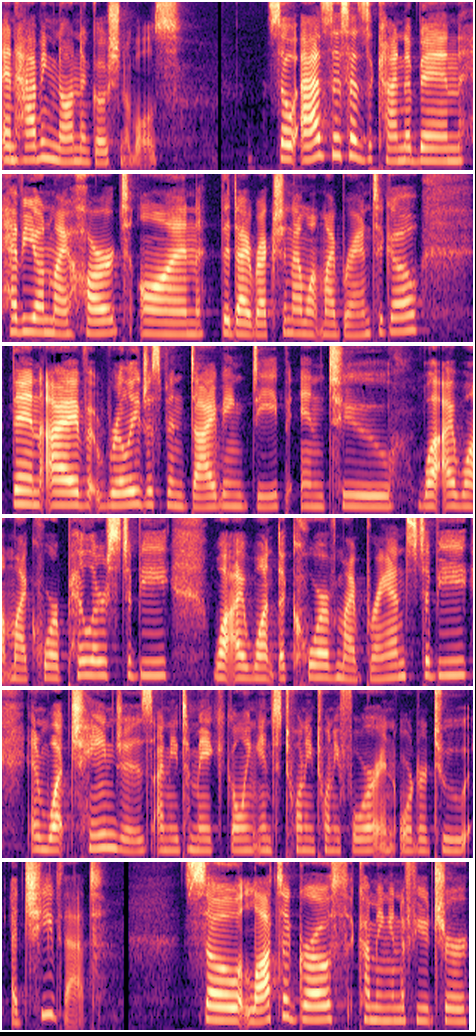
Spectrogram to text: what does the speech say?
and having non negotiables. So, as this has kind of been heavy on my heart on the direction I want my brand to go, then I've really just been diving deep into what I want my core pillars to be, what I want the core of my brands to be, and what changes I need to make going into 2024 in order to achieve that. So, lots of growth coming in the future,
